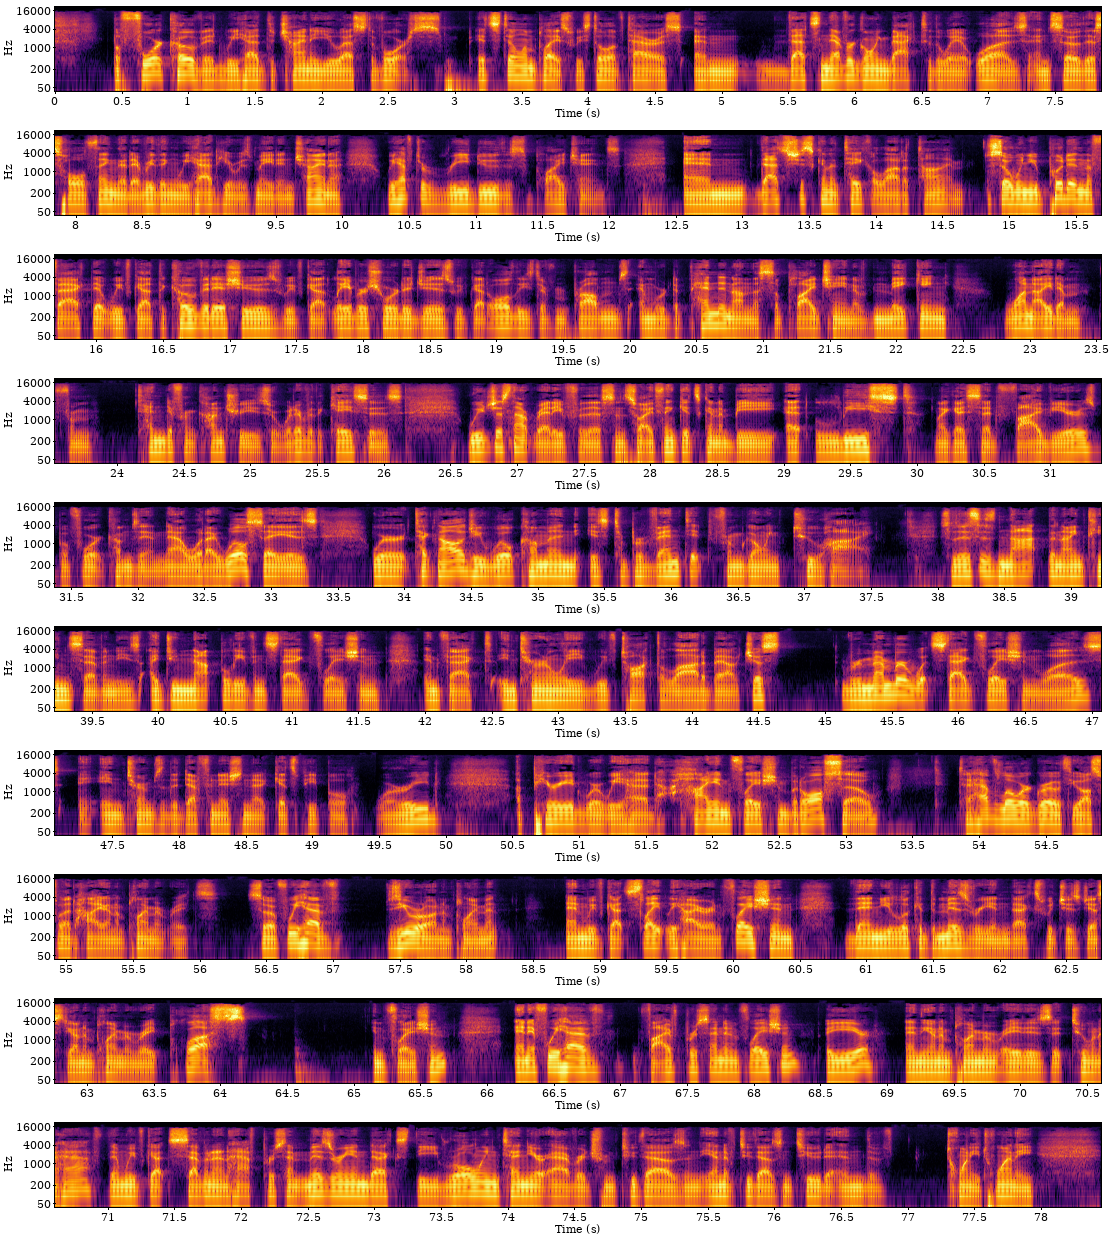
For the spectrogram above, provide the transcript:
before COVID, we had the China US divorce. It's still in place. We still have tariffs, and that's never going back to the way it was. And so, this whole thing that everything we had here was made in China, we have to redo the supply chains. And that's just going to take a lot of time. So, when you put in the fact that we've got the COVID issues, we've got labor shortages, we've got all these different problems, and we're dependent on the supply chain of making one item from 10 different countries or whatever the case is. We're just not ready for this. And so I think it's going to be at least, like I said, five years before it comes in. Now, what I will say is where technology will come in is to prevent it from going too high. So this is not the 1970s. I do not believe in stagflation. In fact, internally, we've talked a lot about just remember what stagflation was in terms of the definition that gets people worried. A period where we had high inflation, but also to have lower growth, you also had high unemployment rates. So if we have zero unemployment and we've got slightly higher inflation, then you look at the misery index, which is just the unemployment rate plus inflation. And if we have 5% inflation a year and the unemployment rate is at two and a half, then we've got seven and a half percent misery index. The rolling 10 year average from 2000, the end of 2002 to end of 2020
